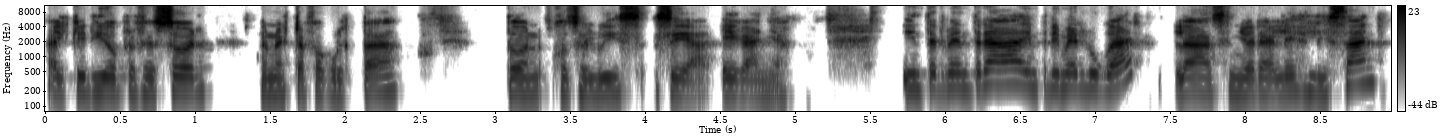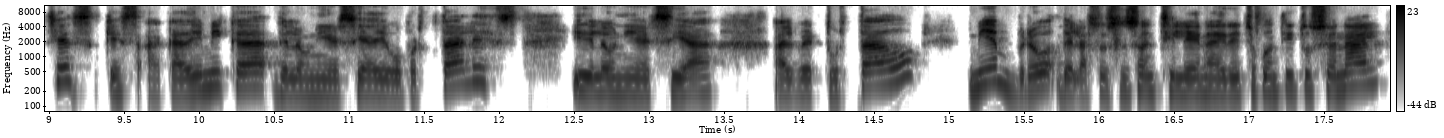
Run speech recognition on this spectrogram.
al querido profesor de nuestra facultad, don José Luis Sea Egaña. Intervendrá en primer lugar la señora Leslie Sánchez, que es académica de la Universidad Diego Portales y de la Universidad Alberto Hurtado, miembro de la Asociación Chilena de Derecho Constitucional,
